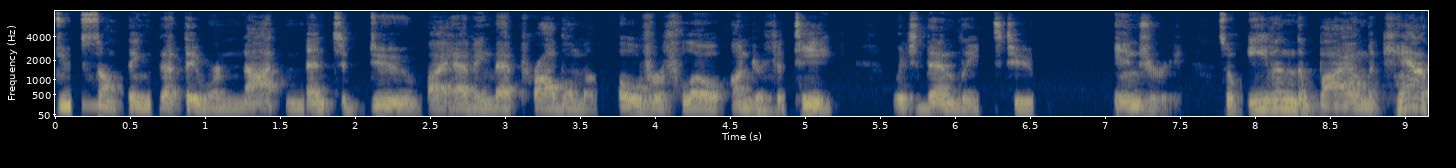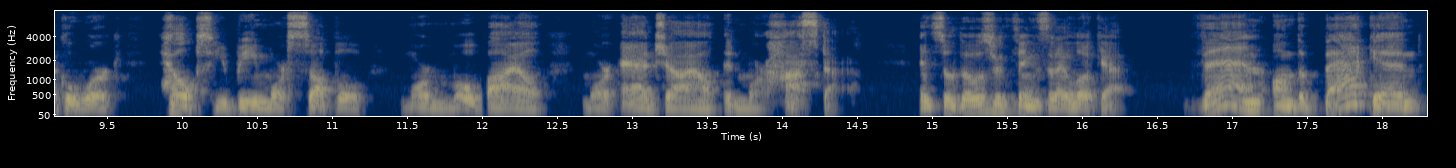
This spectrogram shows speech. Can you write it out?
do something that they were not meant to do by having that problem of overflow under fatigue which then leads to injury. So even the biomechanical work helps you be more supple more mobile, more agile, and more hostile. And so those are things that I look at. Then on the back end,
